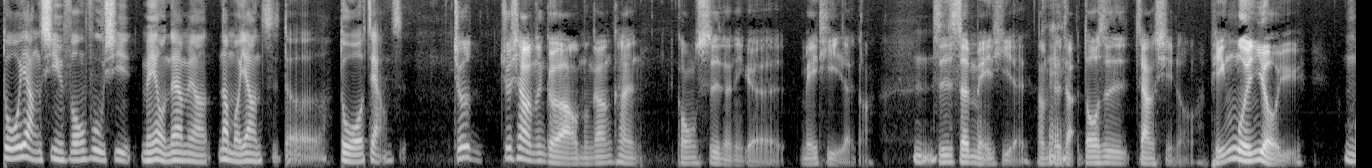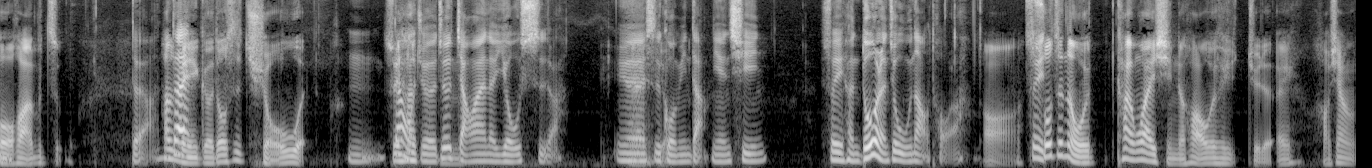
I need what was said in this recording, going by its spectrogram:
多样性、丰富性没有那么样那么样子的多这样子。就就像那个啊，我们刚刚看公视的那个媒体人啊，嗯，资深媒体人，他们嘿就都是这样形容：平稳有余，嗯火花不足。对啊，他们每个都是求稳，嗯，所以但我觉得就是嗯蒋万安的优势啊，因哎为是国民党年轻，所以很多人就无脑投了。哦，所以说真的，我看外形的话，我也会觉得，哎、好像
